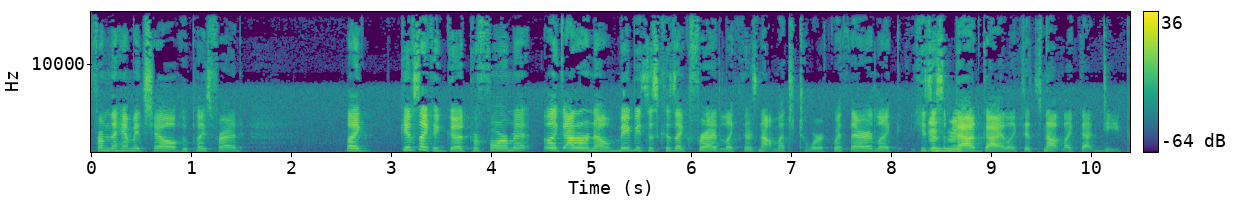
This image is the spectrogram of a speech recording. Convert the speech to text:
from The Handmaid's Tale, who plays Fred, like gives like a good performance. Like I don't know, maybe it's just because like Fred, like there's not much to work with there. Like he's just a bad guy. Like it's not like that deep,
